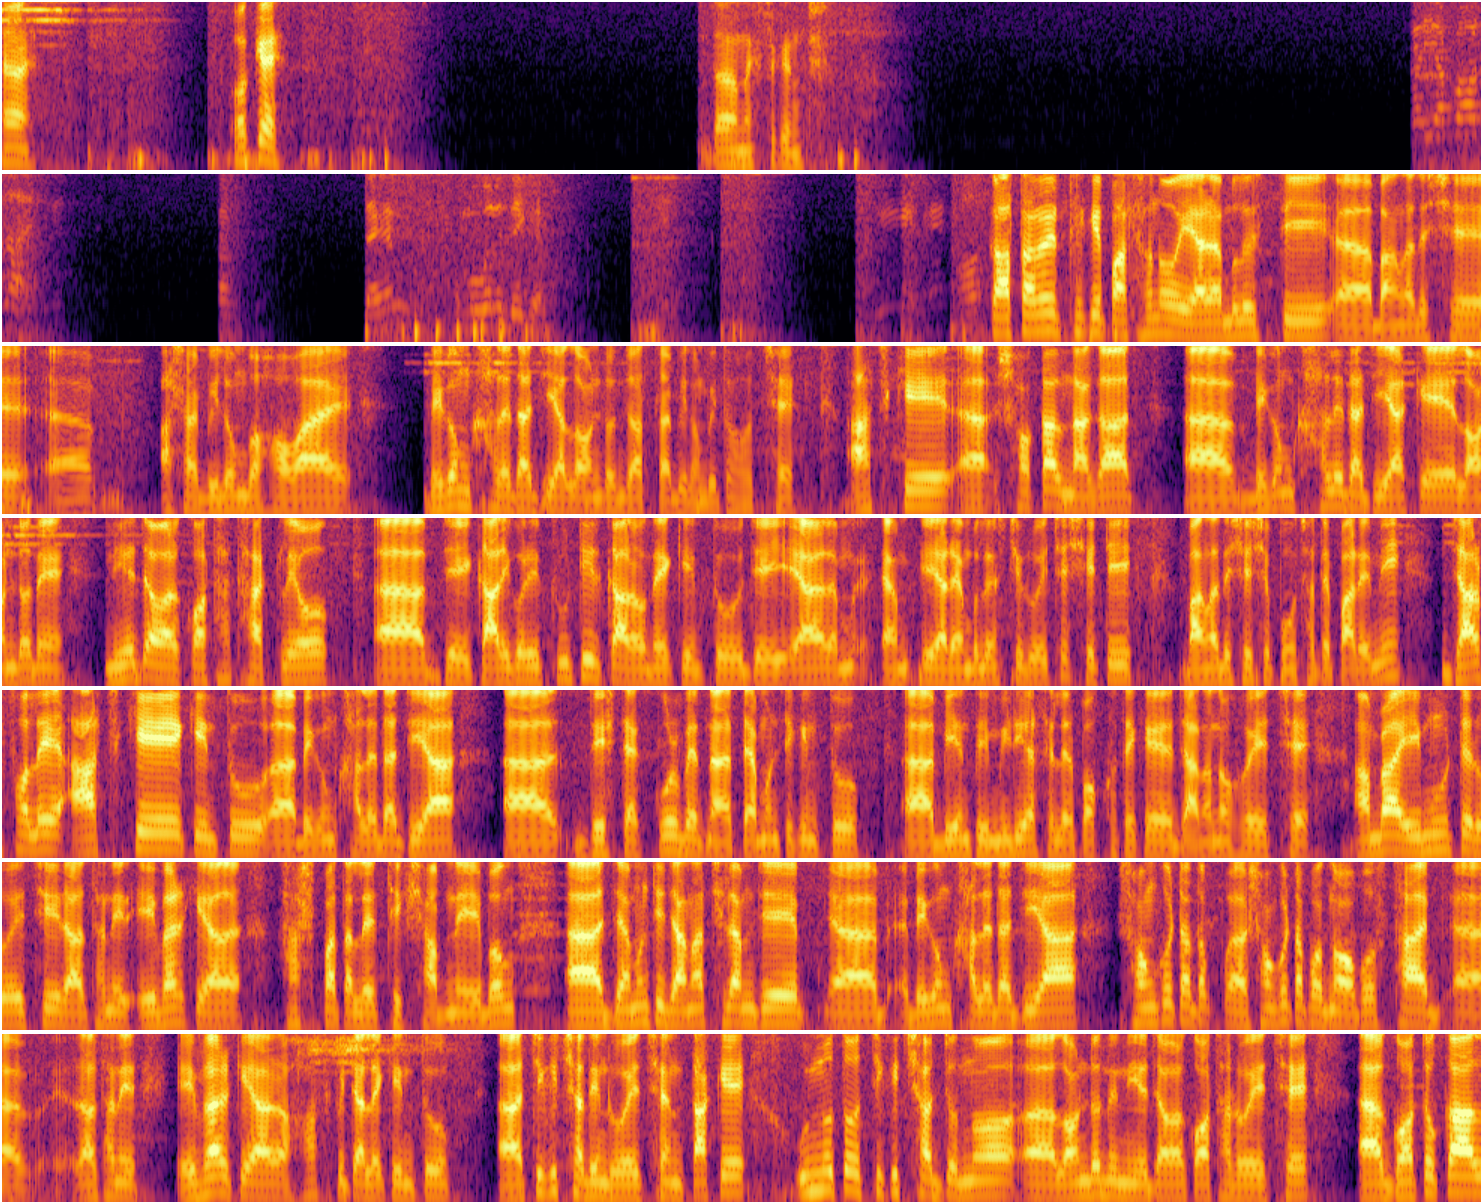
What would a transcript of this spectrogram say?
হ্যাঁ। ওকে দাঁড়ান এক সেকেন্ড কাতারের থেকে পাঠানো এয়ার অ্যাম্বুলেন্সটি বাংলাদেশে আসার বিলম্ব হওয়ায় বেগম খালেদা জিয়া লন্ডন যাত্রা বিলম্বিত হচ্ছে। আজকে সকাল নাগাদ বেগম খালেদা জিয়াকে লন্ডনে নিয়ে যাওয়ার কথা থাকলেও যে কারিগরি ত্রুটির কারণে কিন্তু যে এয়ার এয়ার অ্যাম্বুলেন্সটি রয়েছে, সেটি বাংলাদেশে এসে পৌঁছাতে পারেনি। যার ফলে আজকে কিন্তু বেগম খালেদা জিয়া দেশ ত্যাগ করবেন না, তেমনটি কিন্তু বিএনপি মিডিয়া সেলের পক্ষ থেকে জানানো হয়েছে। আমরা এই মুহূর্তে রয়েছি রাজধানীর এভার কেয়ার হাসপাতালের ঠিক সামনে এবং যেমনটি জানাচ্ছিলাম যে বেগম খালেদা জিয়া সংকটাত, সংকটাপন্ন অবস্থায় রাজধানীর এভার কেয়ার হসপিটালে কিন্তু চিকিৎসাধীন রয়েছেন। তাকে উন্নত চিকিৎসার জন্য লন্ডনে নিয়ে যাওয়ার কথা রয়েছে। গতকাল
